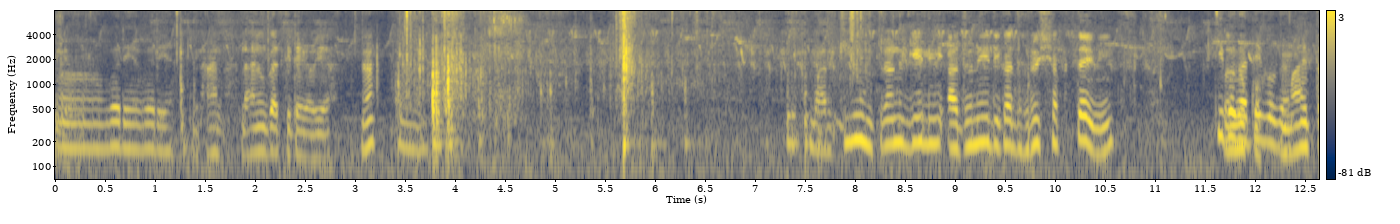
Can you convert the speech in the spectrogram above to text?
हा बरी आहे बरी आहे. लहान लहान उगाच तिथे घेऊया हां. बारकी मित्रांनो गेली. अजूनही तिका धरू शकतोय मी. ती बघा. ती बघा. माहीत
